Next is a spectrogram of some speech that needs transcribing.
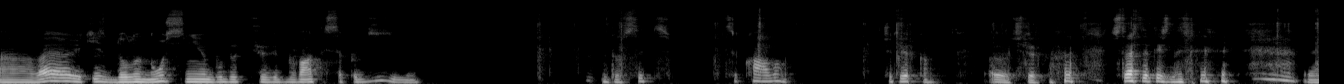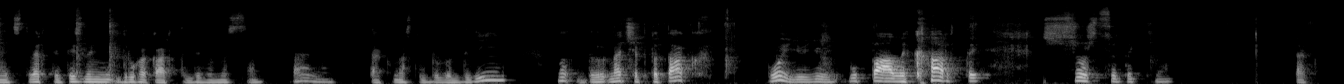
але якісь доленосні будуть відбуватися події. Досить цікаво. Четвірка. О, четвірка. Четвертий тиждень. Е, Четвертий тиждень, друга карта. Дивимося. Правильно? Так, у нас тут було дві. Ну, начебто так. Ой-ой-ой, упали карти. Що ж це таке? Так.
